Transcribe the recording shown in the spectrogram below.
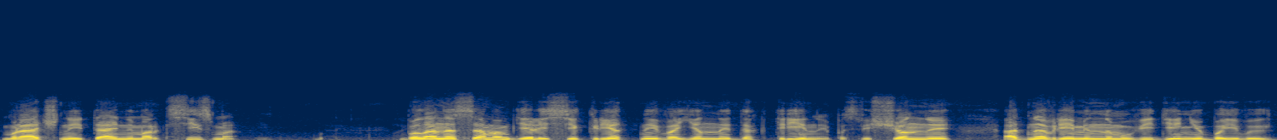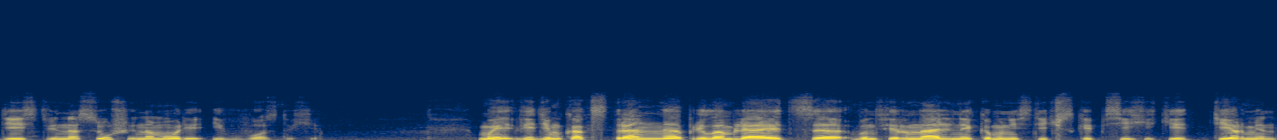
мрачные тайны марксизма, была на самом деле секретной военной доктриной, посвященной одновременному ведению боевых действий на суше, на море и в воздухе. Мы видим, как странно преломляется в инфернальной коммунистической психике термин,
